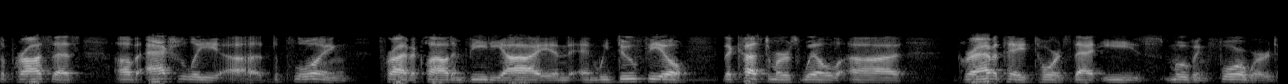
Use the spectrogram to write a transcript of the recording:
the process of actually uh, deploying private cloud and VDI, and, and we do feel that customers will uh, gravitate towards that ease moving forward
